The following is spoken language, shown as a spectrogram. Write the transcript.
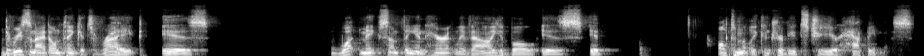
the reason I don't think it's right is what makes something inherently valuable is it ultimately contributes to your happiness.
